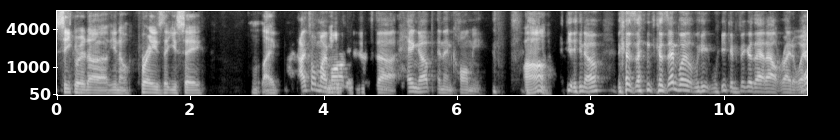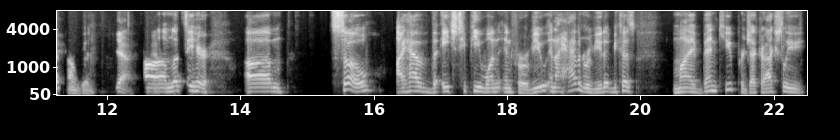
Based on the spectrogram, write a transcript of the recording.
secret. Uh, you know, phrase that you say, like, I told my mom to just uh, hang up and then call me. "Oh, you know, because then because then we'll, we we can figure that out right away. that sounds good." Yeah. Um, let's see here. Um, so I have the HTP one in for review, and I haven't reviewed it because my BenQ projector actually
